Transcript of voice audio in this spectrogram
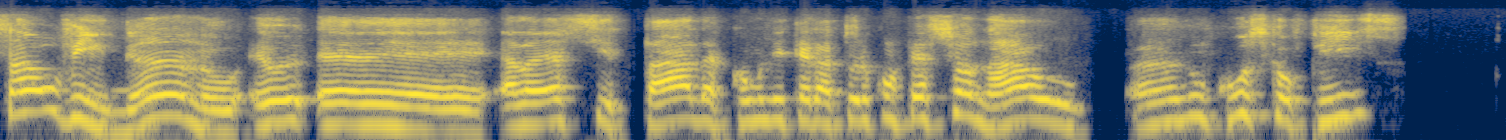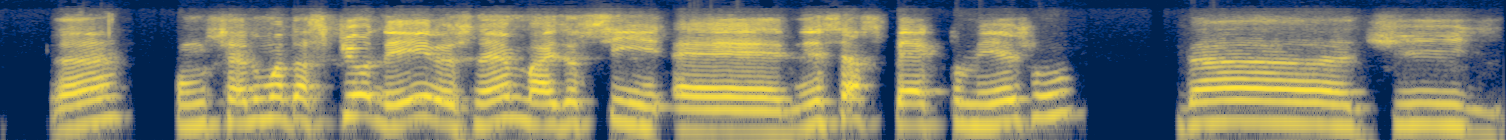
salvo engano, eu, é, ela é citada como literatura confessional uh, num curso que eu fiz, né? Como sendo uma das pioneiras, né? Mas assim, é, nesse aspecto mesmo da, de,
